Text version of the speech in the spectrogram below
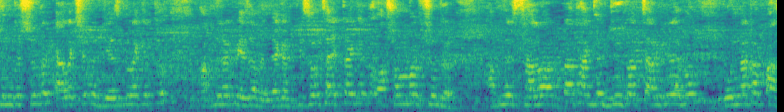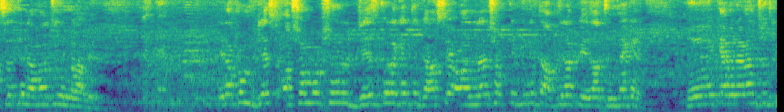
সুন্দর সুন্দর কালেকশনের ড্রেসগুলো কিন্তু আপনারা পেয়ে যাবেন। দেখেন, পিছন সাইডটা কিন্তু অসম্ভব সুন্দর। আপনার সালোয়ারটা থাকবে দুই পাঁচ চার কিলো এবং অন্যটা পাঁচ হাতে নামার জন্য হবে। এরকম ড্রেস অসম্ভব সুন্দর ড্রেসগুলো কিন্তু গাছে অনলাইন শপ থেকে কিন্তু আপনারা পেয়ে যাচ্ছেন। দেখেন ক্যামেরাম্যান যদি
